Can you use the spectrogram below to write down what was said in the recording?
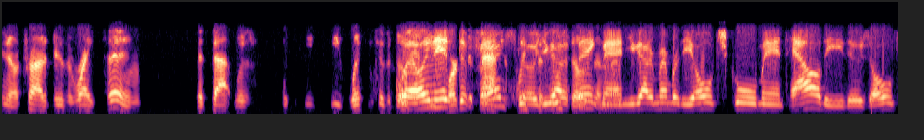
you know, try to do the right thing. That that was he, he went into the building. Well, in his worked the match defense, though, you got to think, man. You got to remember the old school mentality. Those old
